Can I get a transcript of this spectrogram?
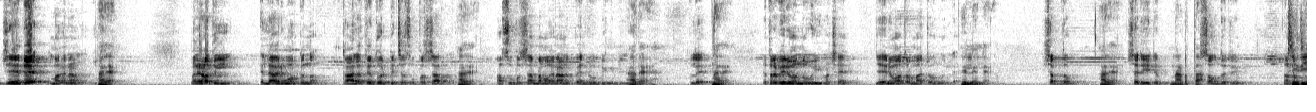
ജയന്റെ മകനാണ്. അതെ. മലയാളത്തിൽ എല്ലാവരും ഓർക്കുന്ന കാലത്തെ തോൽപ്പിച്ച സൂപ്പർ സ്റ്റാറാണ് അതെ. ആ സൂപ്പർ സ്റ്റാറിന്റെ മകനാണ് ഇപ്പൊ എന്റെ മുമ്പിൽ അതെ. അല്ലേ? എത്ര പേര് വന്നുപോയി പക്ഷേ ജയന് മാത്രം മാറ്റമൊന്നുമില്ല. ഇല്ല ഇല്ല. ശബ്ദം അതെ. ശരീരം നടത്ത സൗന്ദര്യം ചിരി,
